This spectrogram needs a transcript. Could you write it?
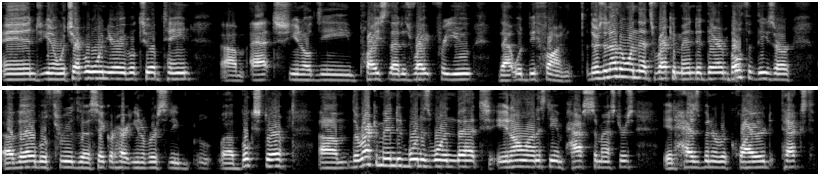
And, you know, whichever one you're able to obtain, um, at you know the price that is right for you that would be fine. There's another one that's recommended there and both of these are available through the Sacred Heart University uh, bookstore. Um, the recommended one is one that in all honesty in past semesters it has been a required text.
